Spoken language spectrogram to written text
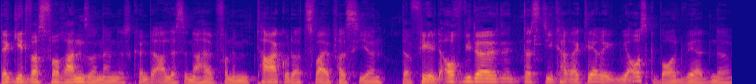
da geht was voran, sondern es könnte alles innerhalb von einem Tag oder zwei passieren. Da fehlt auch wieder, dass die Charaktere irgendwie ausgebaut werden. Da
